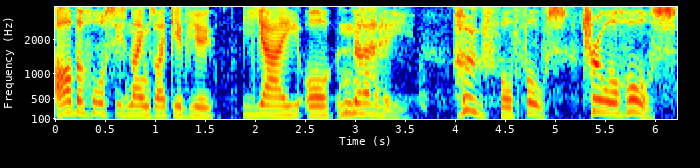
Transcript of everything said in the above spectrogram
Are the horses' names I give you yay or nay? Hoof or false? True or horse?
